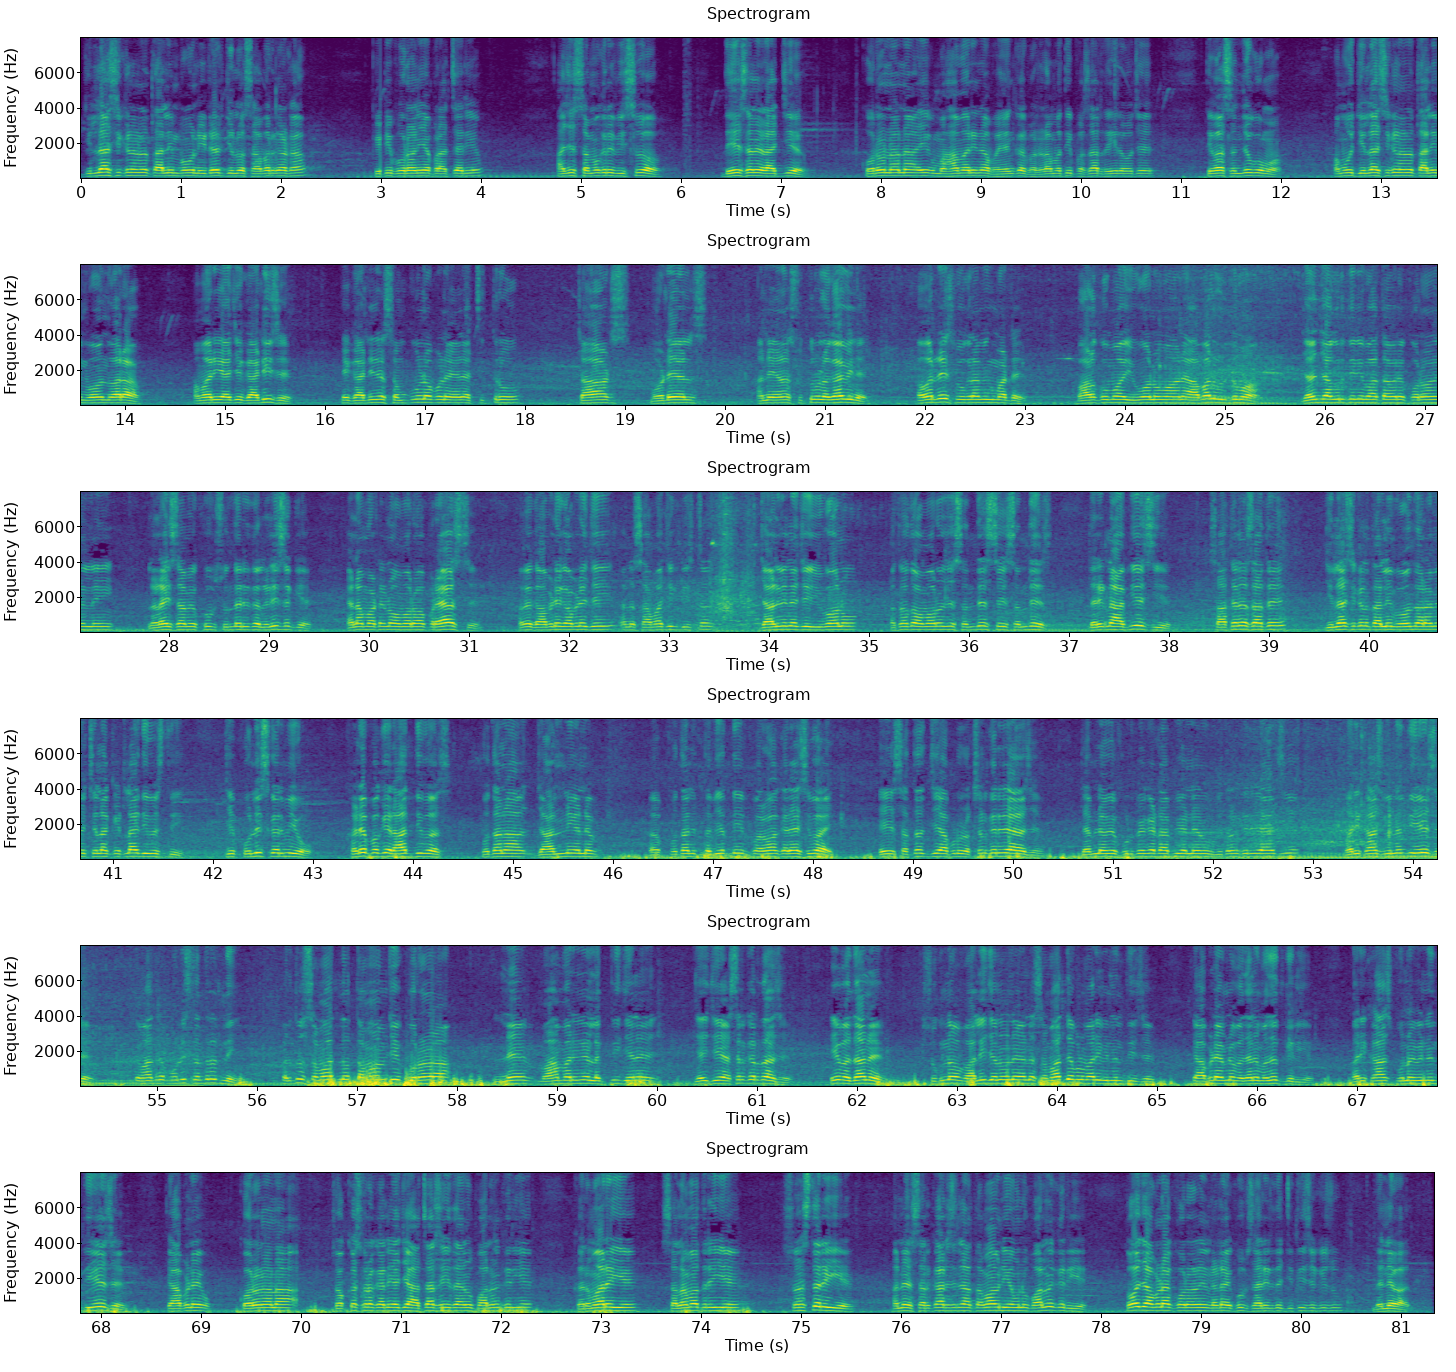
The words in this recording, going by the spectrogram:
જિલ્લા શિક્ષણ અને તાલીમ ભવન ઈડર જિલ્લો સાબરકાંઠા, કેટી પોરાણીયા પ્રાચાર્ય. આજે સમગ્ર વિશ્વ, દેશ અને રાજ્ય કોરોનાના એક મહામારીના ભયંકર ભરડામાંથી પસાર થઈ રહ્યો છે. તેવા સંજોગોમાં અમુક જિલ્લા શિક્ષણ અને તાલીમ ભવન દ્વારા અમારી આ જે ગાડી છે, એ ગાડીને સંપૂર્ણપણે એના ચિત્રો ચાર્ટ્સ મોડેલ્સ અને એના સૂત્રો લગાવીને અવેરનેસ પ્રોગ્રામિંગ માટે બાળકોમાં, યુવાનોમાં અને આબાલ વૃદ્ધમાં જનજાગૃતિની વાત આવે કોરોનાની લડાઈ સામે ખૂબ સુંદર રીતે લડી શકીએ, એના માટેનો અમારો આ પ્રયાસ છે. અમે ગામડે ગામડે જઈ અને સામાજિક ડિસ્ટન્સ જાળવીને જે યુવાનો અથવા તો અમારો જે સંદેશ છે એ સંદેશ દરેકને આપીએ છીએ. સાથેને સાથે જિલ્લા શિક્ષણ તાલીમ ભવન દ્વારા અમે છેલ્લા કેટલાય દિવસથી જે પોલીસ કર્મીઓ ખડે પગે રાત દિવસ પોતાના જાનની અને પોતાની તબિયતની પરવા કર્યા સિવાય એ સતત જે આપણું રક્ષણ કરી રહ્યા છે, તેમને અમે ફૂડ પેકેટ આપી અને એનું વિતરણ કરી રહ્યા છીએ. મારી ખાસ વિનંતી એ છે કે માત્ર પોલીસ તંત્ર જ નહીં પરંતુ સમાજનો તમામ જે કોરોનાને મહામારીને લગતી જેને જે જે અસર કરતા છે, એ બધાને સુગ્ન વાલીજનોને અને સમાજને પણ મારી વિનંતી છે કે આપણે એમને બધાને મદદ કરીએ. મારી ખાસ પુનઃ વિનંતી એ છે કે આપણે કોરોનાના ચોક્કસ પ્રકારની જે આચારસંહિતાનું પાલન કરીએ, ઘરમાં રહીએ, સલામત રહીએ, સ્વસ્થ રહીએ અને સરકારશ્રીના તમામ નિયમોનું પાલન કરીએ, તો જ આપણે કોરોનાની લડાઈ ખૂબ સારી રીતે જીતી શકીશું. ધન્યવાદ.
